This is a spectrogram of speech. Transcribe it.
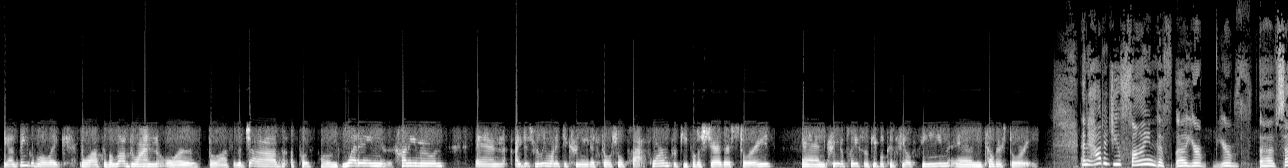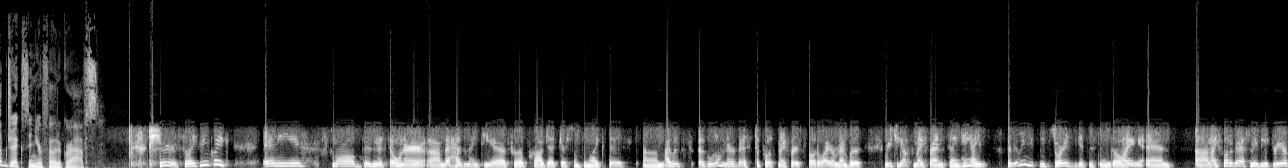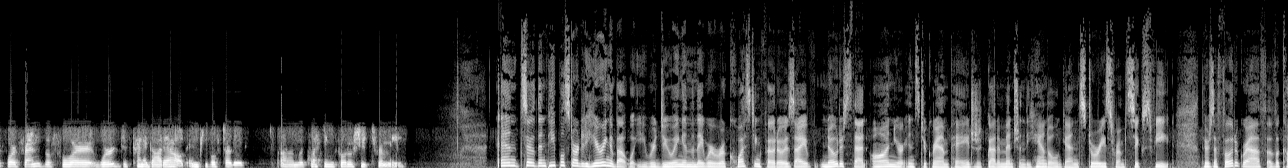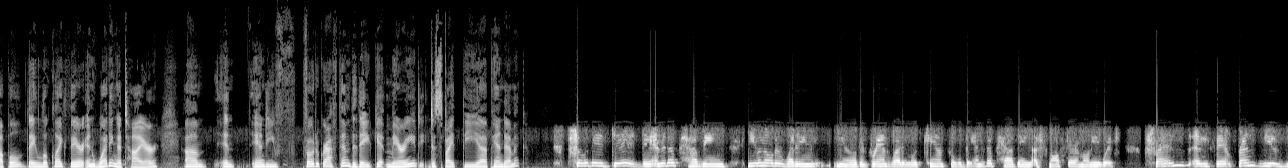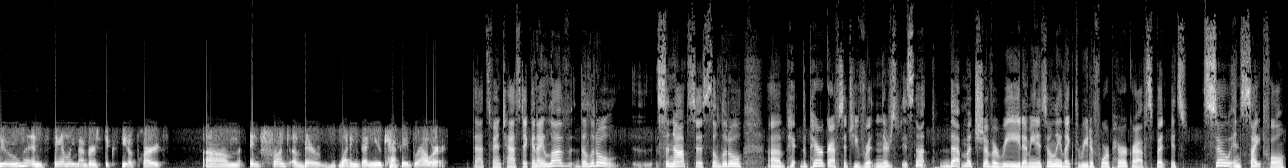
the unthinkable, like the loss of a loved one, or the loss of a job, a postponed wedding, or honeymoon. And I just really wanted to create a social platform for people to share their stories and create a place where people could feel seen and tell their story. And how did you find the uh, your your uh, subjects in your photographs? Sure. So I think like any small business owner um, that has an idea for a project or something like this, um, I was I was a little nervous to post my first photo. I remember reaching out to my friends saying, "Hey, I I really need some stories to get this thing going," and um, I photographed maybe three or four friends before word just kind of got out and people started um, requesting photo shoots from me. And so then people started hearing about what you were doing and then they were requesting photos. I've noticed that on your Instagram page, I've got to mention the handle again, Stories from Six Feet. There's a photograph of a couple. They look like they're in wedding attire. Um, and, and you photographed them. Did they get married despite the uh, pandemic? So they did. They ended up having, even though their wedding, you know, their grand wedding was canceled, they ended up having a small ceremony with friends and fam- friends via Zoom and family members six feet apart um, in front of their wedding venue, Cafe Brauer. That's fantastic, and I love the little synopsis, the little uh, pa- the paragraphs that you've written. There's it's not that much of a read. I mean, it's only like three to four paragraphs, but it's so insightful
